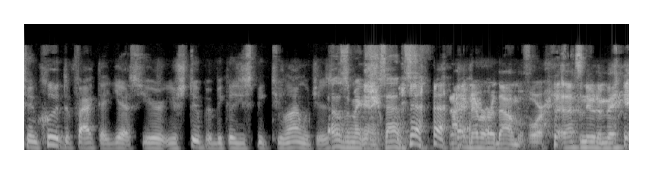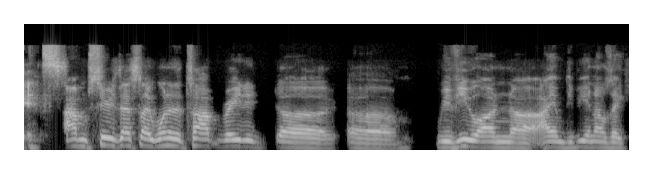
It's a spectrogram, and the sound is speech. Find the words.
to include the fact that yes, you're you're stupid because you speak two languages. That doesn't make any sense. I've never heard that one before. That's new to me. It's I'm serious. That's like one of the top rated uh uh review on uh, IMDb, and I was like,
